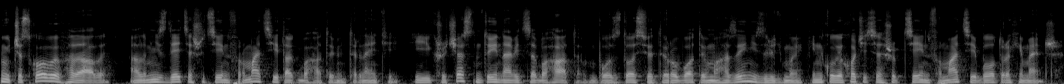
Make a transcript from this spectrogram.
Ну, частково ви вгадали, але мені здається, що цієї інформації так багато в інтернеті. І якщо чесно, то і навіть забагато, бо з досвіду роботи в магазині з людьми інколи хочеться, щоб цієї інформації було трохи менше.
